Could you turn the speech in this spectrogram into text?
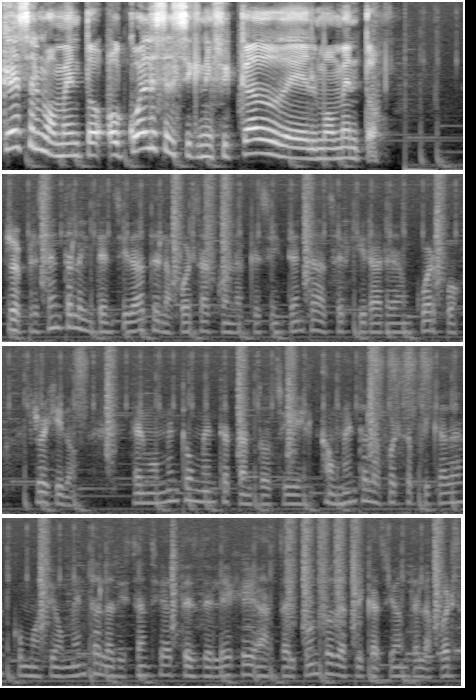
¿Qué es el momento o cuál es el significado del momento? Representa la intensidad de la fuerza con la que se intenta hacer girar a un cuerpo rígido. El momento aumenta tanto si aumenta la fuerza aplicada como si aumenta la distancia desde el eje hasta el punto de aplicación de la fuerza.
